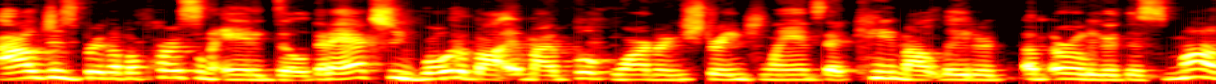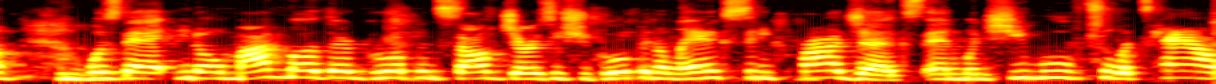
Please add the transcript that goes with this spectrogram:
I'll just bring up a personal anecdote that I actually wrote about in my book, Wandering Strange Lands, that came out later um, earlier this month. Mm-hmm. Was that you know my mother grew up in South Jersey. She grew up in Atlantic City projects, and when she moved to a town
